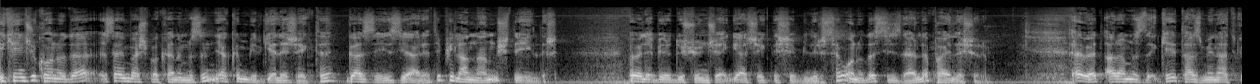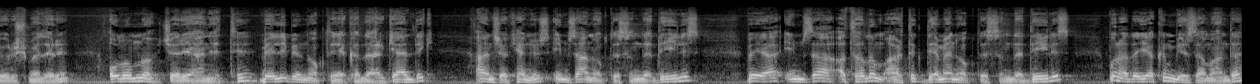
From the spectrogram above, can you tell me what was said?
İkinci konuda Sayın Başbakanımızın yakın bir gelecekte Gazze'yi ziyareti planlanmış değildir. Böyle bir düşünce gerçekleşebilirse onu da sizlerle paylaşırım. Evet aramızdaki tazminat görüşmeleri olumlu cereyan etti. Belli bir noktaya kadar geldik. Ancak henüz imza noktasında değiliz veya imza atalım artık deme noktasında değiliz. Buna da yakın bir zamanda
